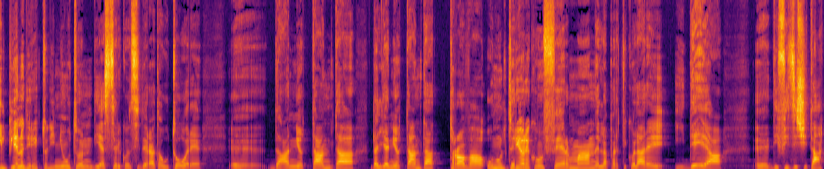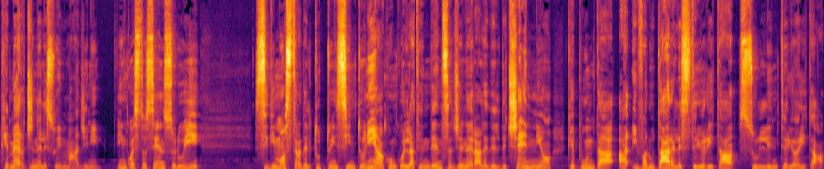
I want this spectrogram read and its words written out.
il pieno diritto di Newton di essere considerato autore eh, da anni 80, dagli anni 80 trova un'ulteriore conferma nella particolare idea eh, di fisicità che emerge nelle sue immagini. In questo senso lui si dimostra del tutto in sintonia con quella tendenza generale del decennio che punta a rivalutare l'esteriorità sull'interiorità.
